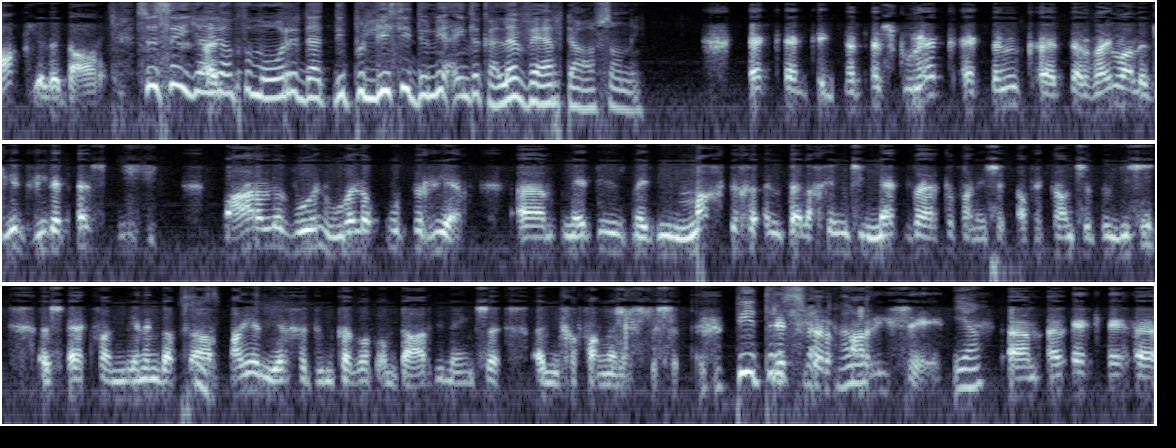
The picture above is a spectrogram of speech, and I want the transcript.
maak julle daarop? So sê jy dan vanmôre dat die polisie doen nie eintlik hulle werk daarson nie. Ek ek, ek dit is korrek. Ek dink uh, terwyl hulle weet wie dit is, waar hulle woon, hoe hulle opereer, um, met die met die magtige intelligensie netwerke van die Suid-Afrikaanse polisie is ek van mening dat daar baie meer gedoen kan word om daardie mense in die gevangenis te sit. Petrus vir Ari sê. Ja. Ehm um, ek, ek uh,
